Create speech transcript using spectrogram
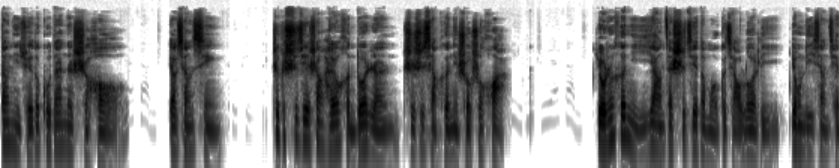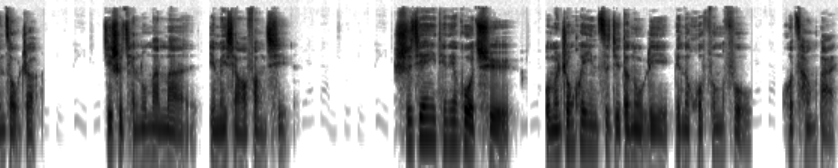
当你觉得孤单的时候，要相信，这个世界上还有很多人只是想和你说说话。有人和你一样，在世界的某个角落里用力向前走着，即使前路漫漫，也没想要放弃。时间一天天过去，我们终会因自己的努力变得或丰富，或苍白。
